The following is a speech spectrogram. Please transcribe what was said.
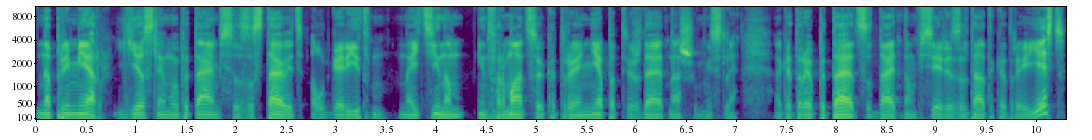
например, если мы пытаемся заставить алгоритм найти нам информацию, которая не подтверждает наши мысли, а которая пытается дать нам все результаты, которые есть,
